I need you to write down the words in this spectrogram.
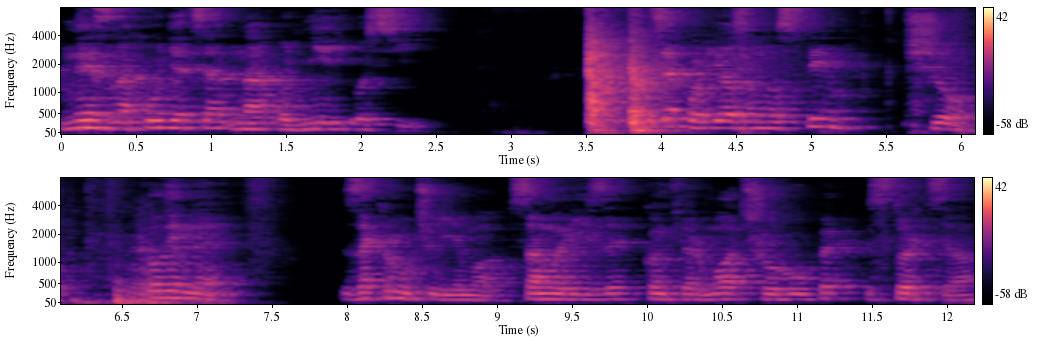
не знаходяться на одній осі. Це пов'язано з тим, що коли ми закручуємо саморізи, конфірмат, шурупи з торця,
